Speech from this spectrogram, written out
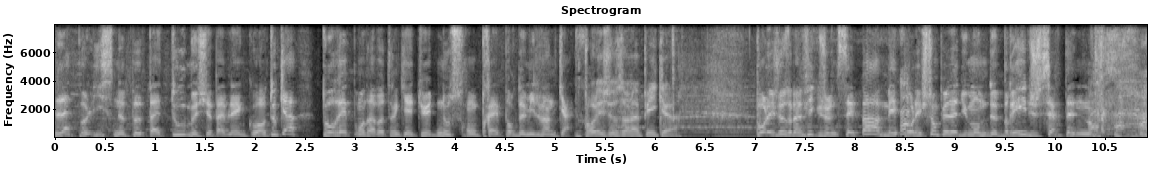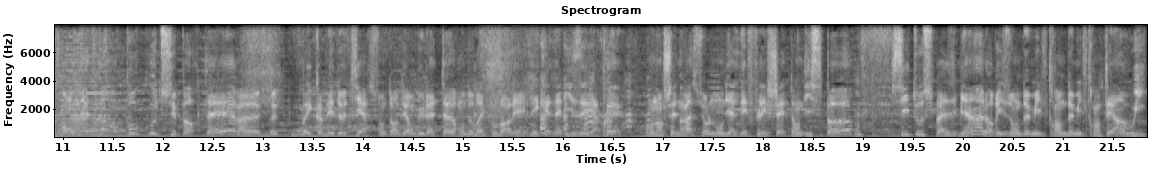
La police ne peut pas tout, monsieur Pavlenko. En tout cas, pour répondre à votre inquiétude, nous serons prêts pour 2024. Pour les Jeux Olympiques? Pour les Jeux Olympiques, je ne sais pas, mais pour les championnats du monde de bridge, certainement. On attend beaucoup de supporters, euh, et comme les deux tiers sont en déambulateur, on devrait pouvoir les, les canaliser. Après, on enchaînera sur le mondial des fléchettes en e-sport. Si tout se passe bien, à l'horizon 2030-2031, oui,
